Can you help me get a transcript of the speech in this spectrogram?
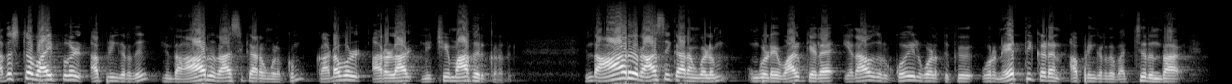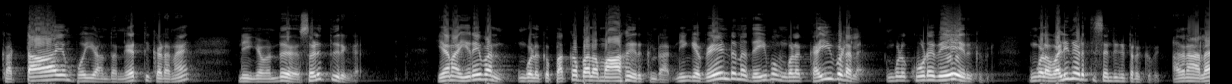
அதிர்ஷ்ட வாய்ப்புகள் அப்படிங்கிறது இந்த ஆறு ராசிக்காரவங்களுக்கும் கடவுள் அருளால் நிச்சயமாக இருக்கிறது. இந்த ஆறு ராசிக்காரங்களும் உங்களுடைய வாழ்க்கையில் ஏதாவது ஒரு கோயில் குளத்துக்கு ஒரு நேர்த்திக்கடன் அப்படிங்கிறத வச்சுருந்தா கட்டாயம் போய் அந்த நேர்த்திக்கடனை நீங்கள் வந்து செலுத்திடுங்க ஏன்னா இறைவன் உங்களுக்கு பக்கபலமாக இருக்கின்றார். நீங்கள் வேண்டின தெய்வம் உங்களை கைவிடலை. உங்களுக்கு கூடவே இருக்குது. உங்களை வழிநடத்தி சென்றுக்கிட்டு இருக்குது. அதனால்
